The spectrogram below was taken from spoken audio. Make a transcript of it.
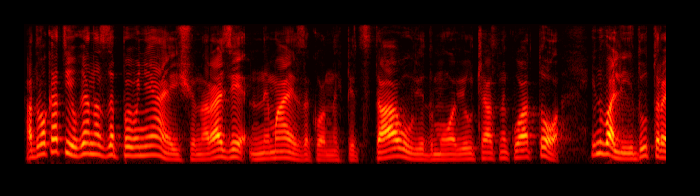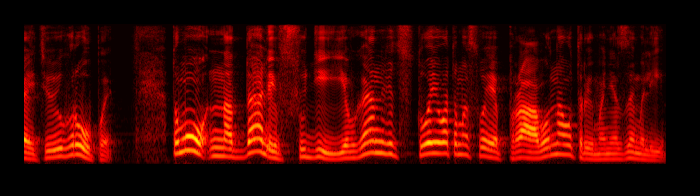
Адвокат Євгена запевняє, що наразі немає законних підстав у відмові учаснику АТО, інваліду третьої групи. Тому надалі в суді Євген відстоюватиме своє право на отримання землі.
